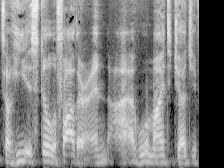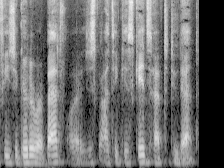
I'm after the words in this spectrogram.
So he is still a father, and uh, who am I to judge if he's a good or a bad father? I Just, I think his kids have to do that,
